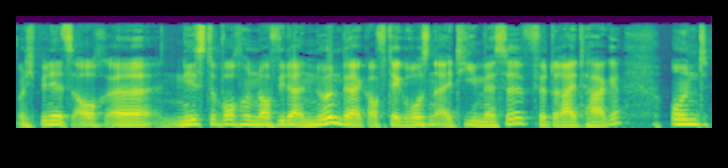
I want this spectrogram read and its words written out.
Und ich bin jetzt auch äh, nächste Woche noch wieder in Nürnberg auf der großen IT-Messe für drei Tage. Und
